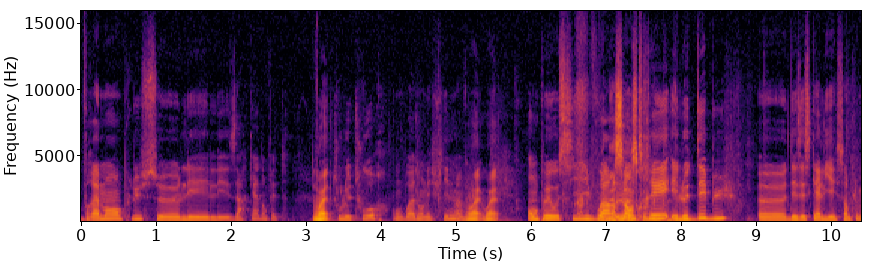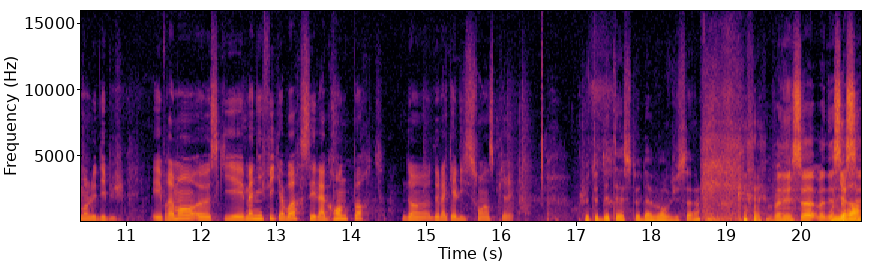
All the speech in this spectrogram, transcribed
vraiment plus euh, les, les arcades en fait. Ouais, Tout le tour qu'on voit dans les films. ouais, ouais. On peut aussi voir l'entrée et le début euh, des escaliers, simplement le début. Et vraiment, euh, ce qui est magnifique à voir, c'est la grande porte de laquelle ils sont inspirés. Je te déteste d'avoir vu ça. Vanessa, On Vanessa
